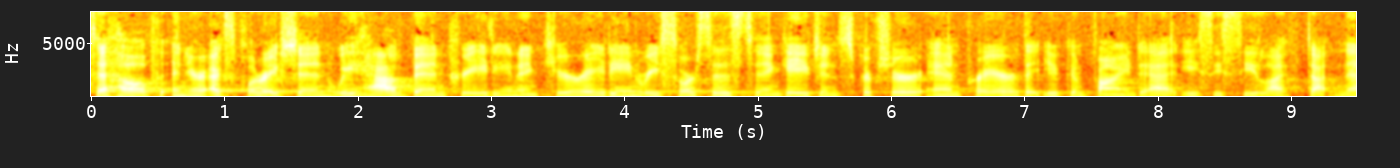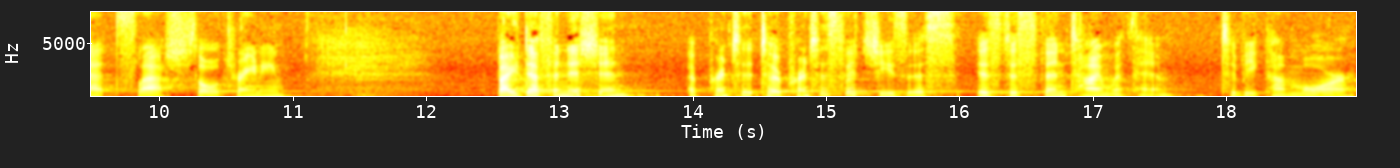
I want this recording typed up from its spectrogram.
To help in your exploration, we have been creating and curating resources to engage in scripture and prayer that you can find at ecclife.net slash soul training. By definition, to apprentice with Jesus is to spend time with him, to become more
